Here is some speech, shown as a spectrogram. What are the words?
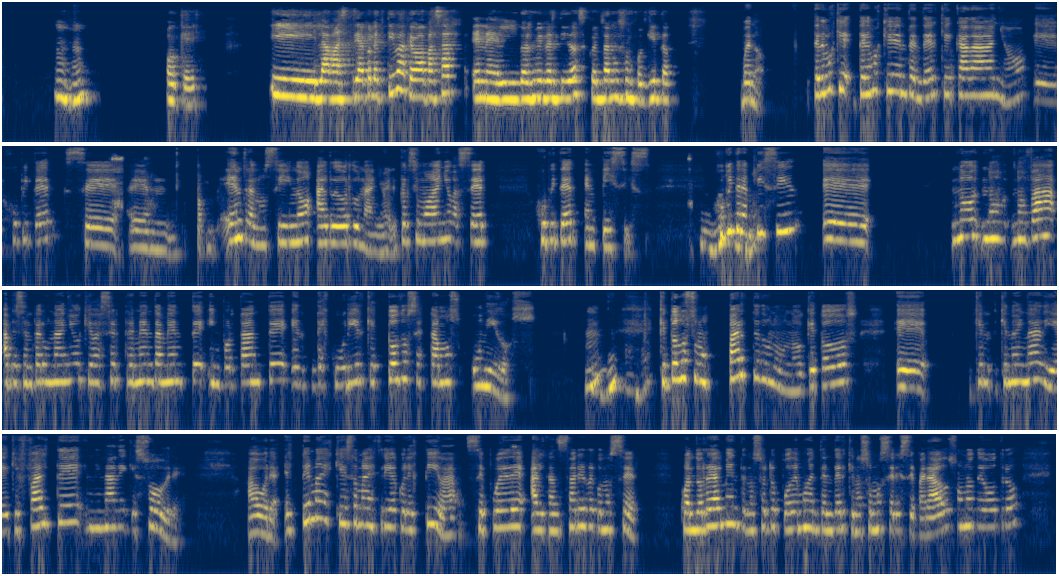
Ok. ¿Y la maestría colectiva qué va a pasar en el 2022? Cuéntanos un poquito. Bueno, tenemos que, tenemos que entender que cada año eh, Júpiter se em, entra en un signo alrededor de un año. El próximo año va a ser Júpiter en Pisces. Júpiter en Pisces eh, no, nos va a presentar un año que va a ser tremendamente importante en descubrir que todos estamos unidos, que todos somos parte de un uno, que todos, eh, que, que, no hay nadie que falte ni nadie que sobre. Ahora, el tema es que esa maestría colectiva se puede alcanzar y reconocer cuando realmente nosotros podemos entender que no somos seres separados unos de otros,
